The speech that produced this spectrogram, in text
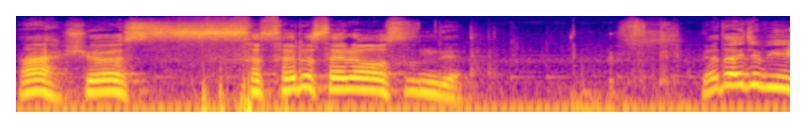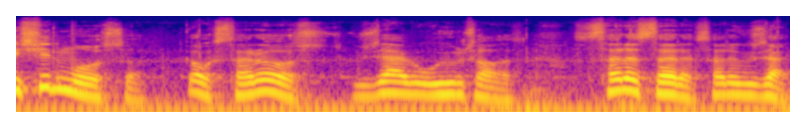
Ha şöyle sa- sarı sarı olsun diye. Ya da acaba yeşil mi olsa? Yok sarı olsun. Güzel bir uyum sağlasın. Sarı sarı sarı güzel.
